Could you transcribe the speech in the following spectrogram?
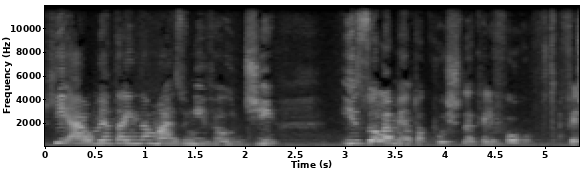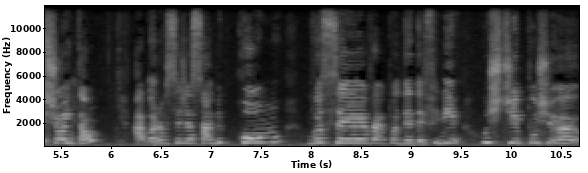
que aumenta ainda mais o nível de isolamento acústico daquele forro. Fechou então? Agora você já sabe como você vai poder definir os tipos, eh,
